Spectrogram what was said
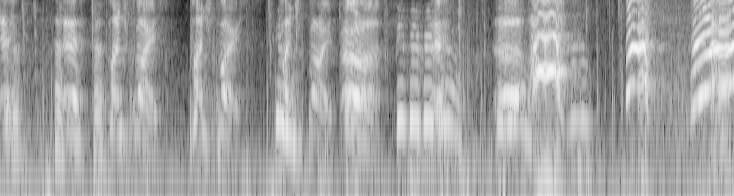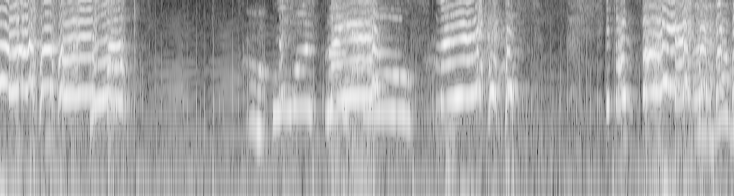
Eh, eh, Punch bars! Punch bars! Punch bars! Ah! Ah! Ah! Ah! What the My hell? ass! My ass! It's on fire! I have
